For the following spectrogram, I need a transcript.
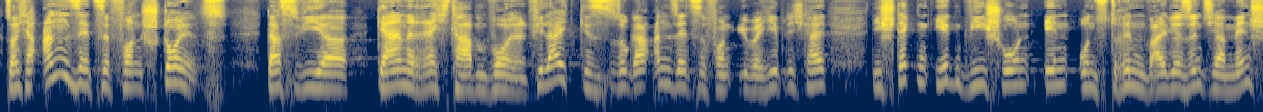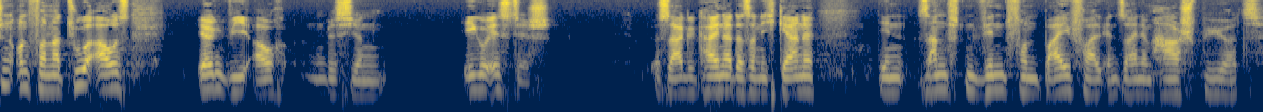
Solche Ansätze von Stolz, dass wir gerne Recht haben wollen. Vielleicht sogar Ansätze von Überheblichkeit, die stecken irgendwie schon in uns drin, weil wir sind ja Menschen und von Natur aus irgendwie auch ein bisschen egoistisch. Es sage keiner, dass er nicht gerne den sanften Wind von Beifall in seinem Haar spürt.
